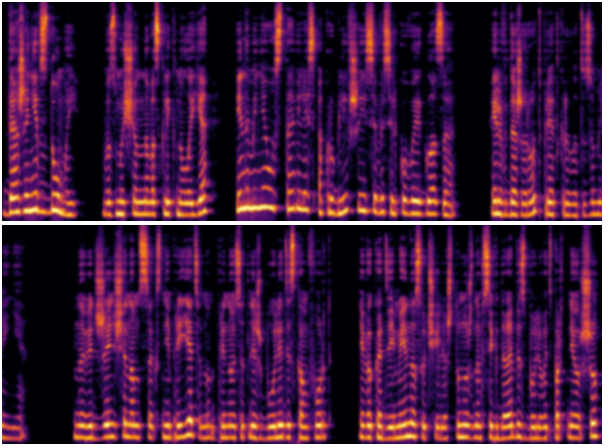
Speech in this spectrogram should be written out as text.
«Даже не вздумай!» – возмущенно воскликнула я, и на меня уставились округлившиеся васильковые глаза. Эльф даже рот приоткрыл от изумления. «Но ведь женщинам секс неприятен, он приносит лишь боль и дискомфорт. И в академии нас учили, что нужно всегда обезболивать партнершу,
